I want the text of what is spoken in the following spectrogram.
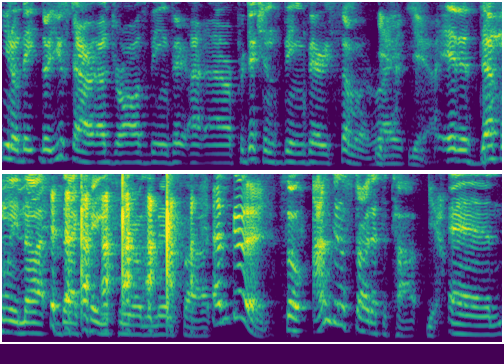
You know, they they're used to our, our draws being very, our, our predictions being very similar, right? Yeah, It is definitely not that case here on the men's side. that's good. So I'm gonna start at the top. Yeah. And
